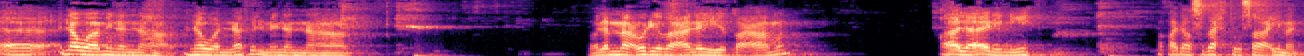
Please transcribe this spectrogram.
آه، نوى من النهار نوى النفل من النهار. ولما عرض عليه طعام قال أرنيه فقد أصبحت صائما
